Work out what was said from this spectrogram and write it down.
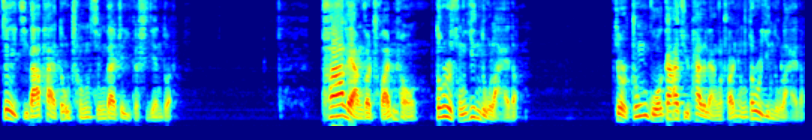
这几大派都成型在这一个时间段。它两个传承都是从印度来的。就是中国噶举派的两个传承都是印度来的，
